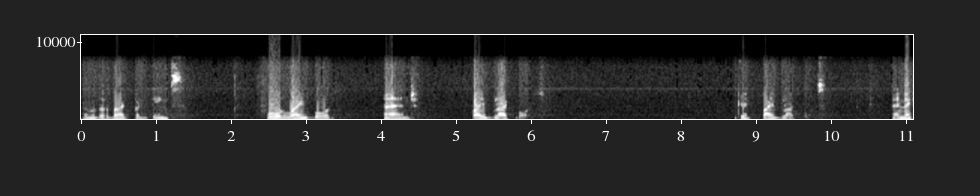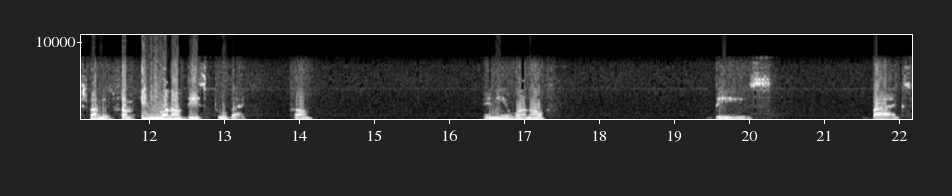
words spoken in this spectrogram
another bag contains 4 white balls and 5 black balls okay 5 black balls and next one is from any one of these two bags from any one of these bags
